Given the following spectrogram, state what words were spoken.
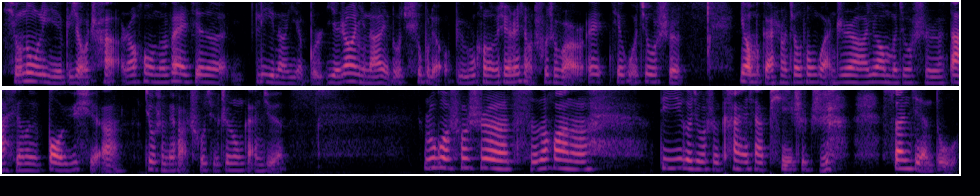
行动力也比较差，然后呢，外界的力呢也不也让你哪里都去不了。比如可能有些人想出去玩儿，哎，结果就是要么赶上交通管制啊，要么就是大型的暴雨雪啊，就是没法出去这种感觉。如果说是词的话呢第一个就是看一下 pH 值，酸碱度。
